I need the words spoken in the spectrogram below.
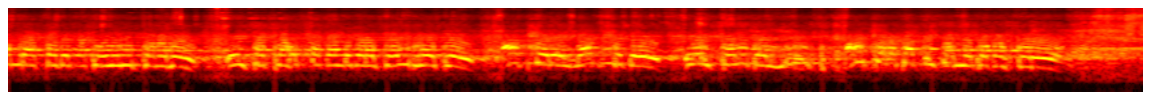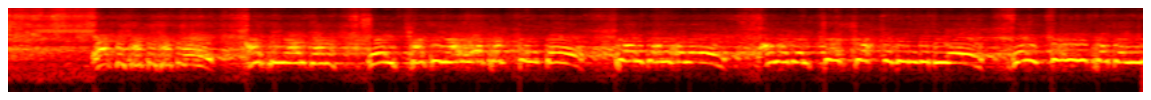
আমরা আপনাদের কাছে অনুরোধ জানাব, এই সপ্তাহ হত্যাকাণ্ড যারা শহীদ হয়েছে, আজকের এই মঞ্চ থেকে এই শহীদের লিস্ট আপনারা সামনে প্রকাশ করে হাসিনার এই হাসিনার পর্যন্ত প্রয়োজন হলে আমাদের শেষ রক্তবিন্দু দিয়ে এই তরুণ প্রজন্ম,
